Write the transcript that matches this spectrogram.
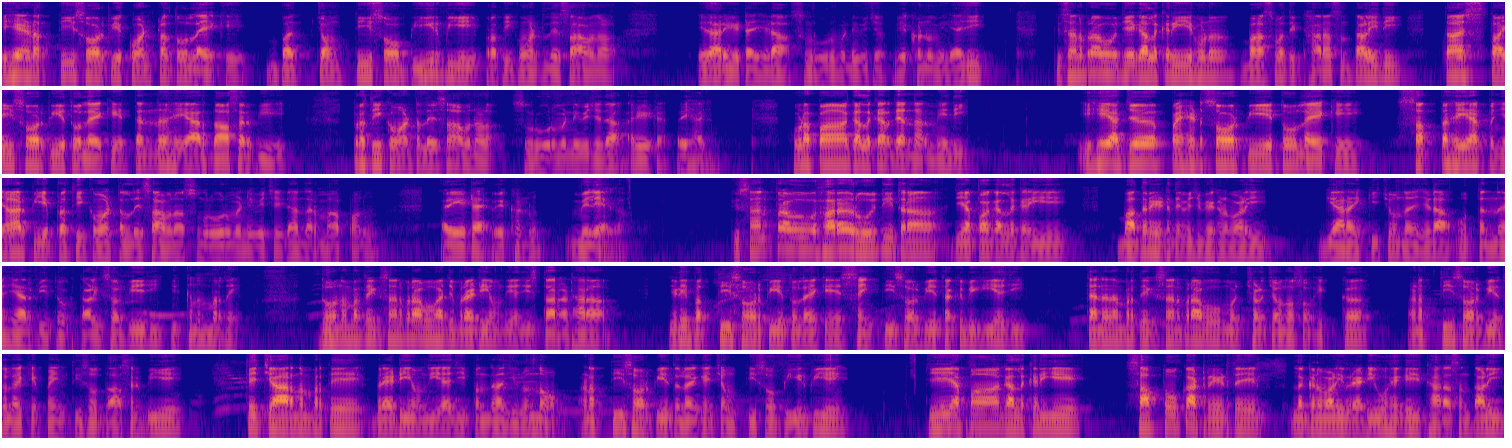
ਇਹ 2900 ਰੁਪਏ ਕੁਇੰਟਲ ਤੋਂ ਲੈ ਕੇ ਬ- 3420 ਰੁਪਏ ਪ੍ਰਤੀ ਕੁਇੰਟਲ ਦੇ ਹਿਸਾਬ ਨਾਲ ਇਹਦਾ ਰੇਟ ਹੈ ਜਿਹੜਾ ਸੰਗਰੂਰ ਮੰਡੀ ਵਿੱਚ ਵੇਖਣ ਨੂੰ ਮਿਲਿਆ ਜੀ। ਕਿਸਾਨ ਭਰਾਵੋ, ਜੇ ਗੱਲ ਕਰੀਏ ਹੁਣ ਬਾਸਮਤੀ 1847 ਦੀ, ਤਾਂ 2700 ਰੁਪਏ ਤੋਂ ਲੈ ਕੇ 3010 ਰੁਪਏ ਪ੍ਰਤੀ ਕੁਆਂਟਲ ਦੇ ਹਿਸਾਬ ਨਾਲ ਸੰਗਰੂਰ ਮੰਡੀ ਵਿੱਚ ਇਹਦਾ ਰੇਟ ਰਿਹਾ ਜੀ। ਹੁਣ ਆਪਾਂ ਗੱਲ ਕਰਦੇ ਹਾਂ ਨਰਮੇ ਦੀ। ਇਹ ਅੱਜ 6500 ਰੁਪਏ ਤੋਂ ਲੈ ਕੇ 7050 ਰੁਪਏ ਪ੍ਰਤੀ ਕੁਆਂਟਲ ਦੇ ਹਿਸਾਬ ਨਾਲ ਸੰਗਰੂਰ ਮੰਡੀ ਵਿੱਚ ਜਿਹੜਾ ਨਰਮਾ ਆਪਾਂ ਨੂੰ ਰੇਟ ਹੈ ਵੇਖਣ ਨੂੰ ਮਿਲਿਆ ਹੈਗਾ। ਕਿਸਾਨ ਭਰਾਵੋ, ਹਰ ਰੋਜ਼ ਦੀ ਤਰ੍ਹਾਂ ਜੇ ਆਪਾਂ ਗੱਲ ਕਰੀਏ, ਵੱਧ ਰੇਟ ਦੇ ਵਿੱਚ ਵਿਕਣ ਵਾਲੀ 11 21 ਝੋਨਾ ਹੈ ਜਿਹੜਾ, ਉਹ 3000 ਰੁਪਏ ਤੋਂ 4100 ਰੁਪਏ ਜੀ, ਇੱਕ ਨੰਬਰ ਤੇ। ਦੋ ਨੰਬਰ ਤੇ ਕਿਸਾਨ ਭਰਾਵੋ, ਅੱਜ ਵੈਰਾਈਟੀ ਆਉਂਦੀ ਹੈ ਜੀ 17 18 ਜਿਹੜੀ 3200 ਰੁਪਏ ਤੋਂ ਲੈ ਕੇ 3700 ਰੁਪਏ ਤੱਕ ਵਿਕੀ ਹੈ ਜੀ। ਤਿੰਨ ਨੰਬਰ ਤੇ ਕਿਸਾਨ ਭਰਾਵੋ, ਮੁੱਛਲ 1401 2900 ਰੁਪਏ ਤੋਂ ਲੈ ਕੇ 3510 ਰੁਪਏ ਤੇ 4 ਨੰਬਰ ਤੇ ਵੈਰਾਈਟੀ ਆਉਂਦੀ ਹੈ ਜੀ 1509 2900 ਰੁਪਏ ਤੋਂ ਲੈ ਕੇ 3420 ਰੁਪਏ। ਜੇ ਆਪਾਂ ਗੱਲ ਕਰੀਏ ਸਭ ਤੋਂ ਘੱਟ ਰੇਟ ਤੇ ਲੱਗਣ ਵਾਲੀ ਵੈਰਾਈਟੀ ਉਹ ਹੈਗੀ ਜੀ 1847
